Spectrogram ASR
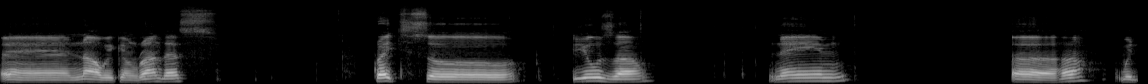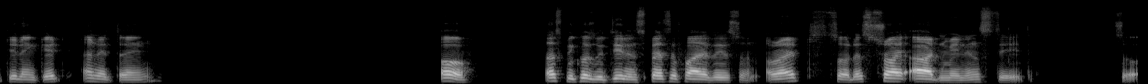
and now we can run this. Great. So user name uh huh we didn't get anything. Oh that's because we didn't specify this one all right so let's try admin instead. So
